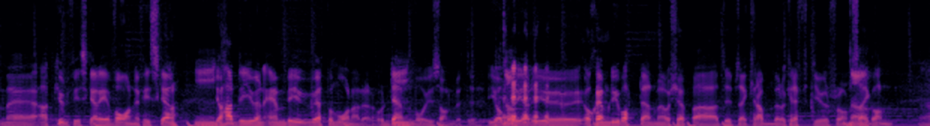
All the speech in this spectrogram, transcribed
med att kulfiskar är vanefiskar. Jag hade ju en MBU ett par månader och den var ju sån vet du. Jag började ju, jag skämde ju bort den med att köpa typ så här krabbor och kräftdjur från Ja. Saigon. Ja.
